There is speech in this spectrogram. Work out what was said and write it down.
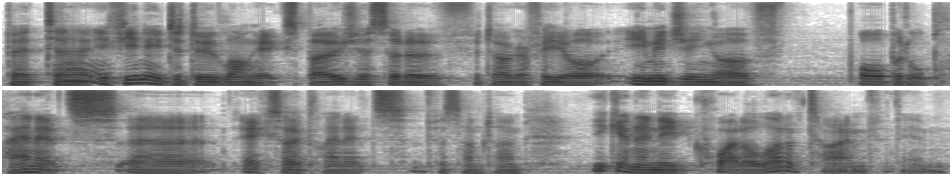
But uh, Mm. if you need to do long exposure sort of photography or imaging of orbital planets, uh, exoplanets for some time, you're going to need quite a lot of time for them.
